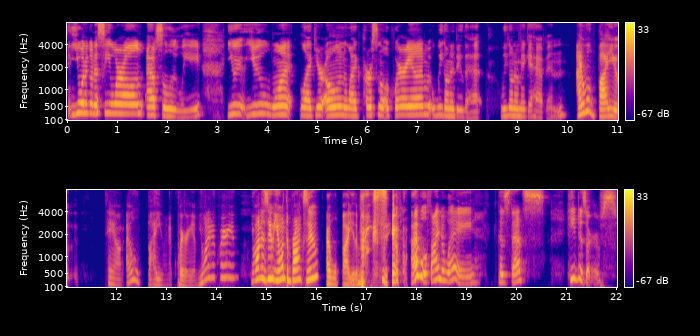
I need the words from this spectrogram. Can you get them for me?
you want to go to SeaWorld? Absolutely. You you want like your own like personal aquarium? We gonna do that. We gonna make it happen. I will buy you Taeyong, I will buy you an aquarium. You want an aquarium? You want a zoo? You want the Bronx Zoo? I will buy you the Bronx Zoo. I will find a way because that's he deserves.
